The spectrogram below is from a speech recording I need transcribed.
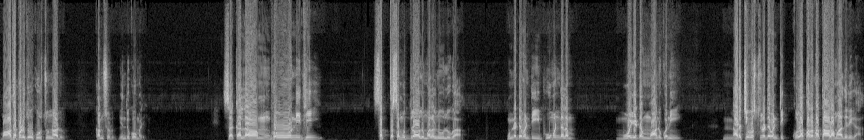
బాధపడుతూ కూర్చున్నాడు కంసుడు. ఎందుకో మరి? సకలాంభోనిధి సప్త సముద్రాలు మలనూలుగా ఉన్నటువంటి ఈ భూమండలం మోయటం మానుకొని నడచి వస్తున్నటువంటి కులపర్వతాల మాదిరిగా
